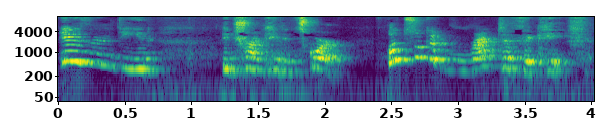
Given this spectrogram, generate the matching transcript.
is indeed a truncated square. Let's look at rectification.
